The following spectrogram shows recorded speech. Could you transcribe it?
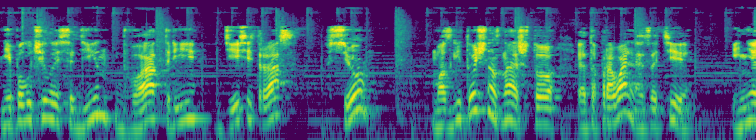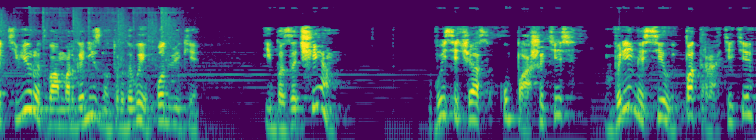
Не получилось один, два, три, десять раз? Все? Мозги точно знают, что это провальная затея и не активируют вам организм трудовые подвиги. Ибо зачем? Вы сейчас упашитесь, время силы потратите,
